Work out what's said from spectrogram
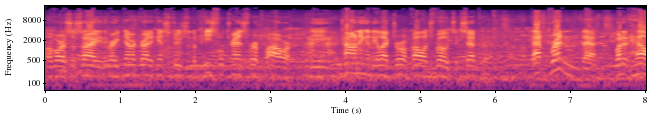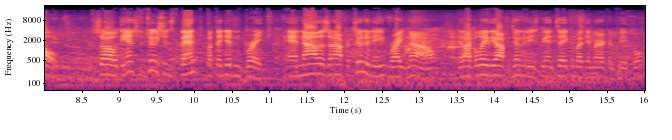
of our society, the very democratic institutions, the peaceful transfer of power, the counting of the electoral college votes, etc. That threatened that, but it held. So the institutions bent, but they didn't break. And now there's an opportunity right now, and I believe the opportunity is being taken by the American people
